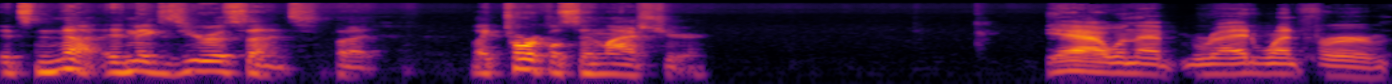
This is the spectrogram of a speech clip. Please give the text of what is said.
It's nut. It makes zero sense. But like Torkelson last year. Yeah, when that red went for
